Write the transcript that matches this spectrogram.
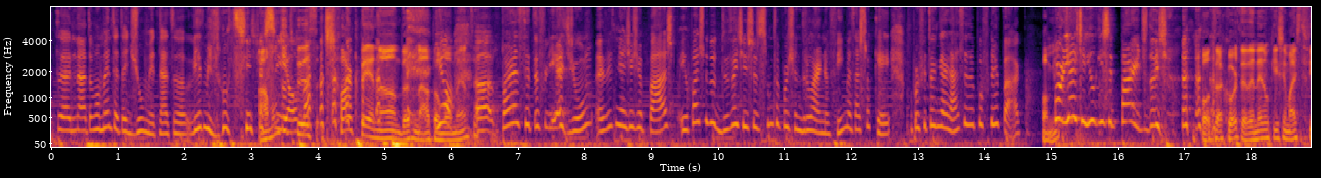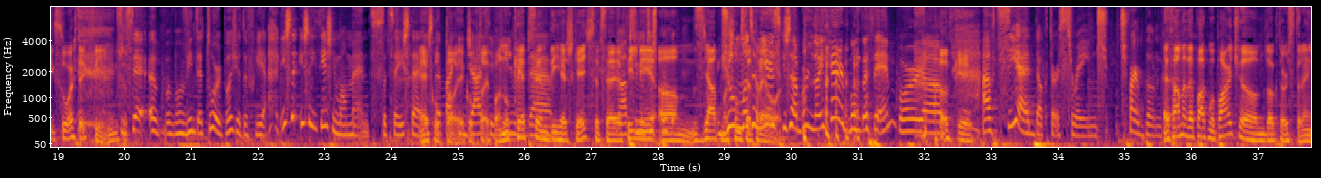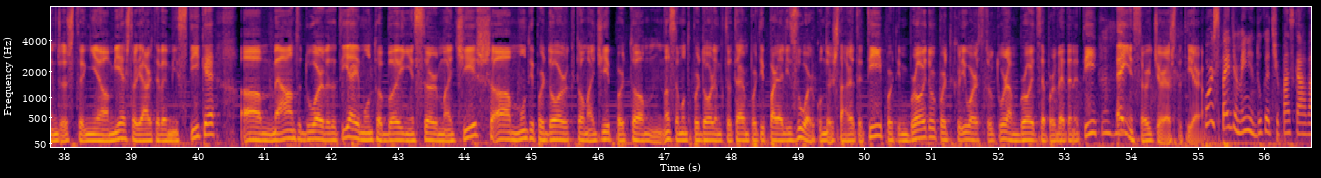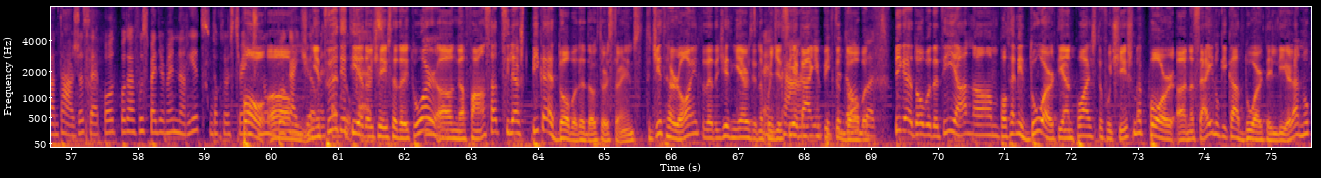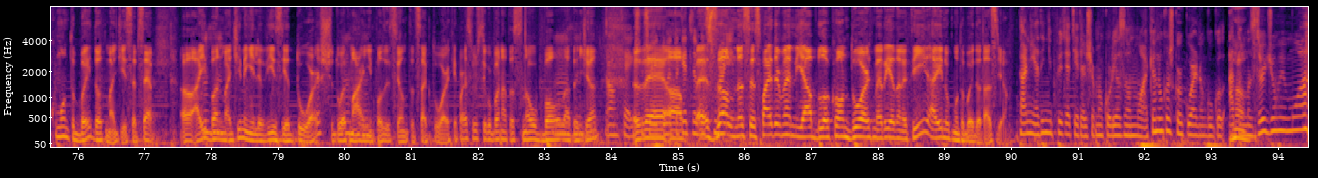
atë në ato momentet e gjumit, në atë 10 minutë që shijova. A mund të pyes çfarë pe në ëndër në ato jo, momente? Jo, uh, para se të flija gjum, e vetmja gjë që pash, ju pash të dyve që ishit shumë të përqendruar në film, e thash, "Ok, po përfitoj nga rasti dhe po flej pak." Po mirë. Por ja që ju kishit parë çdo gjë. Po dakord, edhe ne nuk ishim aq të fiksuar tek filmi. Sepse më vinte turp po që të flija. Ishte ishte i thjeshtë një moment. sepse ishte e ishte kuptoj, pak i gjatë kuptoj, po nuk ke pse ndihesh keq sepse no, filmi për... um, zgjat më shumë se 3 orë. Gjumë më të mirë s'kisha bërë ndonjëherë, mund të them, por uh, okay. aftësia e Doctor Strange çfarë bën? E thamë edhe pak më parë që um, Doctor Strange është një mjeshtër i arteve mistike, um, me anë të duarve të tij ai mund të bëjë një sër magjish, um, mund t'i përdor këto magji për të, um, nëse mund të përdorim këtë term për t'i paralizuar kundërshtarët e tij, për t'i mbrojtur, për krijuar struktura mbrojtëse për veten e tij mm -hmm. e një sërë gjërash të tjera. Por Spider-Man-i duket që paska avantazhe se po po ta fus Spider-Man në rrjet Doctor Strange po, nuk bëka um, gjë. Një pyetje tjetër që ishte drejtuar mm -hmm. nga fansat, cila është pika e dobët e Doctor Strange? Të gjithë heronjtë dhe të gjithë njerëzit në përgjithësi e kanë një pikë të dobët. Pika e dobët e tij janë um, po themi duart janë po aq të fuqishme, por uh, nëse ai nuk i ka duart e lira, nuk mund të bëj dot magji sepse Uh, ai mm -hmm. bën mhm. magji me një lëvizje duarsh që duhet mm -hmm. të marrë mhm. një pozicion të caktuar. Ke parasysh sikur bën atë snowball mm -hmm. atë mhm. gjë. Okay, dhe uh, e zëm nëse Spider-Man ja bllokon duart me rrjetën e tij, ai nuk mund të bëjë dot asgjë. Tani edhe një pyetje tjetër që më kuriozon mua. Kjo nuk është kërkuar në Google. A do më zërë gjumi mua?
